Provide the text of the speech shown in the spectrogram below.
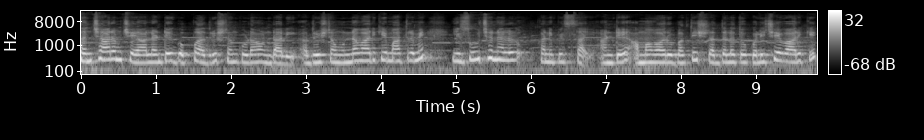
సంచారం చేయాలంటే గొప్ప అదృష్టం కూడా ఉండాలి. అదృష్టం ఉన్నవారికి మాత్రమే ఈ సూచనలు కనిపిస్తాయి. అంటే అమ్మవారు భక్తి శ్రద్ధలతో కొలిచే వారికి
